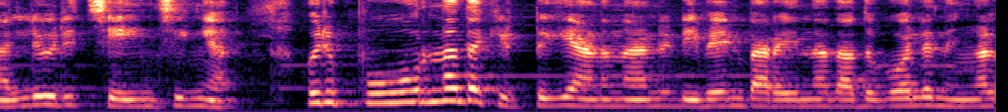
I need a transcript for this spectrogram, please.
നല്ലൊരു ചേഞ്ചിങ് ഒരു പൂർണത കിട്ടുകയാണെന്നാണ് ഡിവൈൻ പറയുന്നത്. അതുപോലെ നിങ്ങൾ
